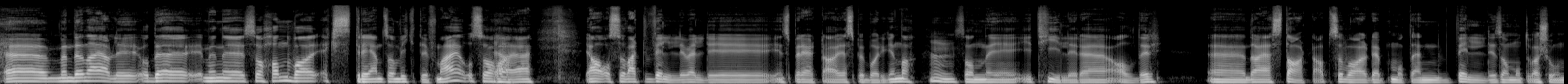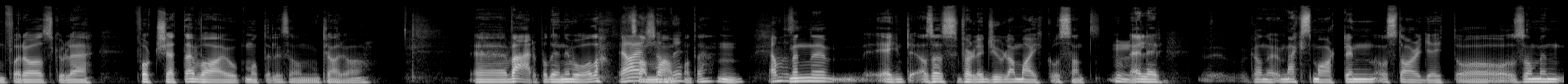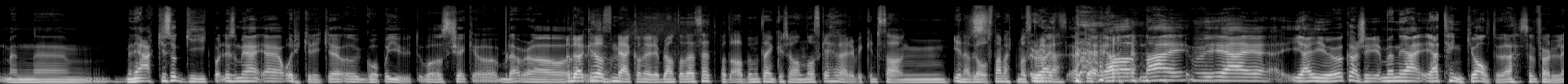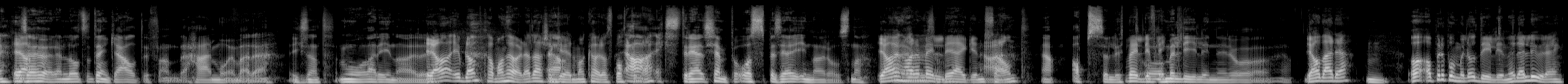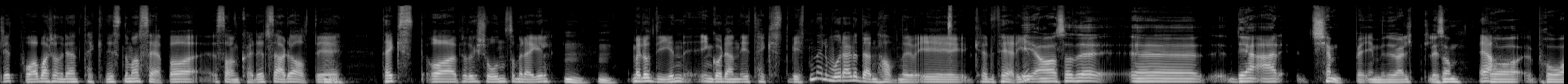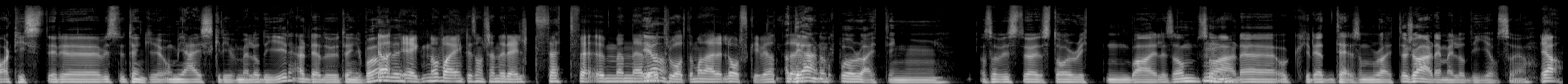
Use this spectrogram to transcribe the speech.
Uh, men den er jævlig det, men, uh, Så han var ekstremt sånn viktig for meg. Og så har jeg, jeg har også vært veldig veldig inspirert av Jesper Borgen. da Mm. Sånn i, i tidligere alder. Da jeg starta opp, så var det på en måte en veldig sånn motivasjon for å skulle fortsette. Var jo på en måte liksom klare å være på det nivået, da. Ja, jeg sammen med han, på en måte. Mm. Ja, men, Men eh, egentlig, altså selvfølgelig Julia Michaels, sant. Mm. Eller eh, Max Martin og Stargate og, og sånn, men, men, eh, men jeg er ikke så geek på liksom, jeg, jeg orker ikke å gå på YouTube og sjekke og bla, bla. Og, det er ikke sånn som jeg kan gjøre iblant, at jeg setter på et album og tenker sånn Nå skal jeg høre hvilken sang Ina Wroldsen har vært med å skrive. Right, okay. ja, Nei, jeg, jeg gjør kanskje ikke Men jeg, jeg tenker jo alltid det, selvfølgelig. Hvis Ja. jeg hører en låt, så tenker jeg alltid faen, det her må jo være Ikke sant? Må være Inna. eller- Ja, iblant kan man høre det. Det er så Ja. gøy når man klarer å spotte ja det. ekstremt, kjempe, og spesielt Inna Wroldsen. Ja, hun har en veldig egen ja, sound. Ja, absolutt. Veldig flink. og melodilinjer og ja. Ja, det er det. Mm. Og Apropos melodilinjer, jeg lurer egentlig litt på, bare sånn rent teknisk, når man ser på songcredits, så er det jo alltid tekst og produksjon som regel. Mm, mm. Melodien, inngår den i tekstbiten, eller hvor er det den havner i krediteringen? Ja, altså det, øh, det er kjempeindividuelt, liksom. Ja. På, på artister. eh, hvis du tenker om jeg skriver melodier, er det du tenker på? Ja, jeg, nå var jeg egentlig sånn generelt sett, men jeg vil Ja. tro at man er låtskriver at, Ja, det er nok på writing Altså Hvis du står 'written by', liksom, så mm. er det å kreditere som writer, så er det melodi også, ja. Ja,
